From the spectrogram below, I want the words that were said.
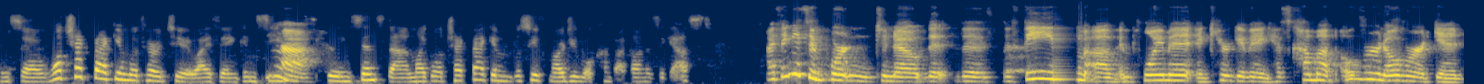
and so we'll check back in with her too, I think, and see yeah. she's doing since then. Like we'll check back in, we'll see if Margie will come back on as a guest. I think it's important to note that the, the theme of employment and caregiving has come up over and over again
